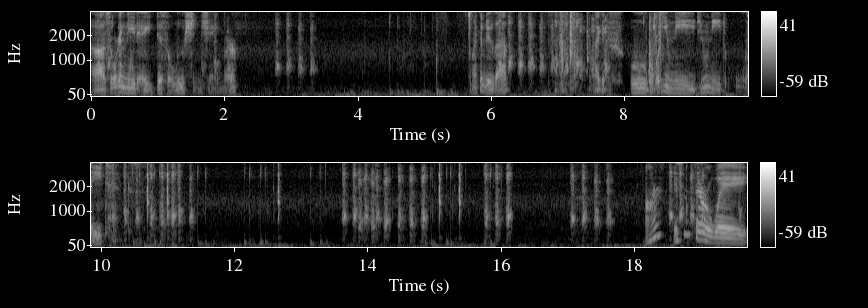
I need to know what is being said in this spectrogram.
Uh, so we're going to need a dissolution chamber. I can do that. I can... Ooh, but what do you need? You need latex. Aren't... Isn't there a way...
